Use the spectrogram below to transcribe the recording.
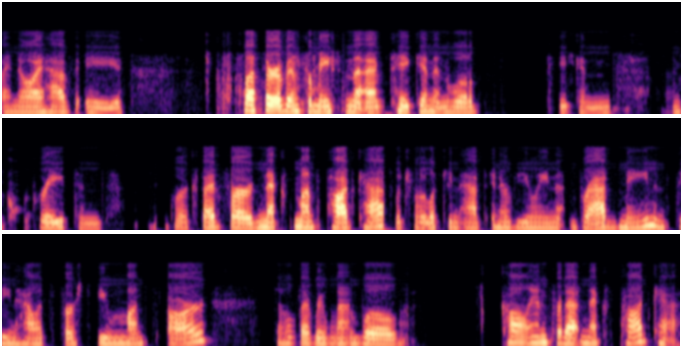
I know I have a plethora of information that I've taken and will take and incorporate. And we're excited for our next month podcast, which we're looking at interviewing Brad Mayne and seeing how his first few months are. So I hope everyone will call in for that next podcast.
